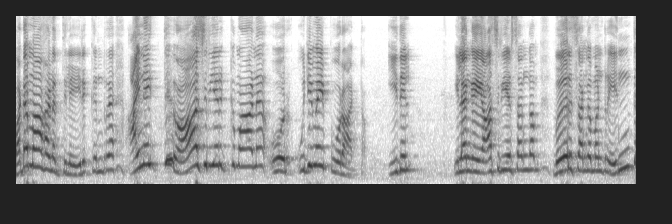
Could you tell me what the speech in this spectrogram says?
வடமாகாணத்திலே இருக்கின்ற அனைத்து ஆசிரியருக்குமான ஓர் உரிமை போராட்டம். இதில் இலங்கை ஆசிரியர் சங்கம் வேறு சங்கம் என்று எந்த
